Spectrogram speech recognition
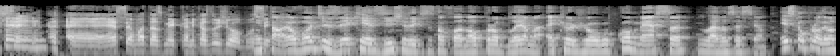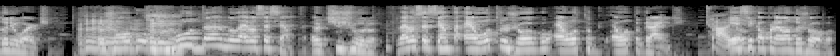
Sim. é, essa é uma das mecânicas do jogo. Você... Então, eu vou dizer que existe isso que vocês estão falando. O problema é que o jogo começa no level 60. Esse é o problema do New World. O jogo muda no level 60, eu te juro. Level 60 é outro jogo, é outro, é outro grind. Ah, Esse eu... é o problema do jogo,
